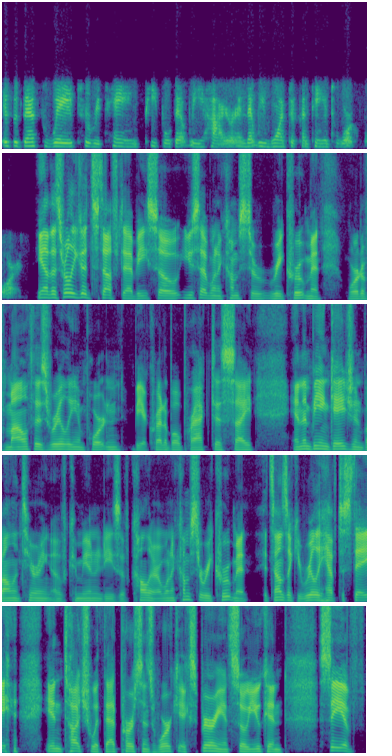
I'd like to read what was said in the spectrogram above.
is the best way to retain people that we hire and that we want to continue to work for. Yeah, that's really good stuff, Debbie. So, you said when it comes to recruitment, word of mouth is really important, be a credible practice site, and then be engaged in volunteering of communities of color. And when it comes to recruitment, it sounds like you really have to stay in touch with that person's work experience so you can see if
